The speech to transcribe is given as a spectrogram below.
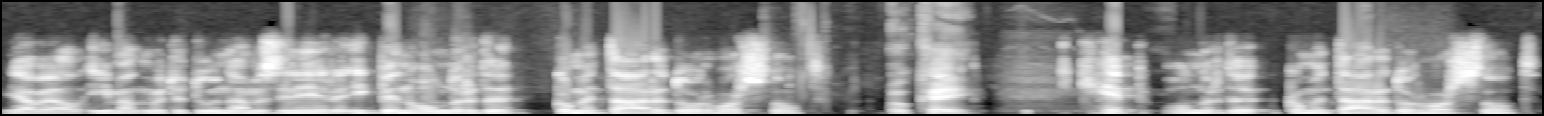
jawel, iemand moet het doen, dames en heren, ik ben honderden commentaren doorworsteld. Oké. Ik heb honderden commentaren doorworsteld.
